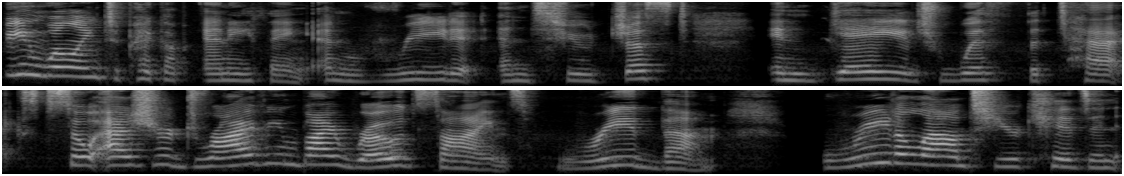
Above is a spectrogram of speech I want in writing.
being willing to pick up anything and read it and to just engage with the text. So as you're driving by road signs, read them. Read aloud to your kids in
